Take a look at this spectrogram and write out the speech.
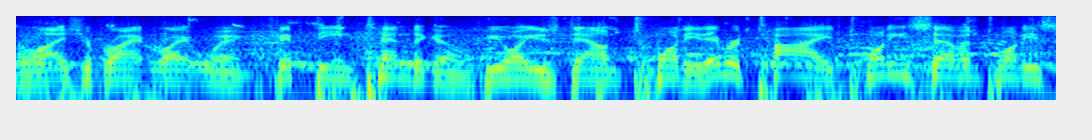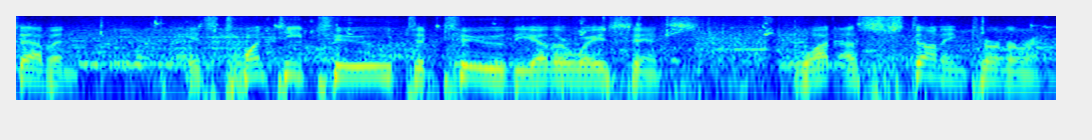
Elijah Bryant, right wing. 15-10 to go. BYU's down 20. They were tied 27-27. It's 22 to 2 the other way since. What a stunning turnaround.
